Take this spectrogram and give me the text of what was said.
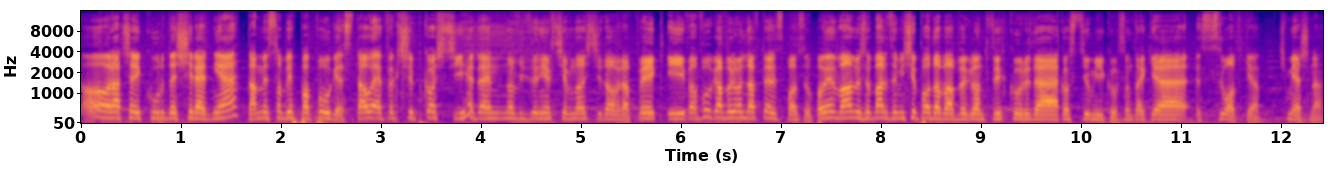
O, raczej kurde średnie. Damy sobie papugę. Stały efekt szybkości 1, no widzenie w ciemności, dobra, pyk. I papuga wygląda w ten sposób. Powiem wam, że bardzo mi się podoba wygląd tych kurde kostiumików. Są takie słodkie. Śmieszne,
